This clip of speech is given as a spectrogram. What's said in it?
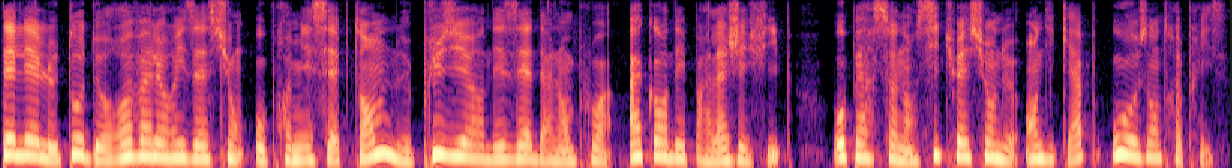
Tel est le taux de revalorisation au 1er septembre de plusieurs des aides à l'emploi accordées par la GFIP aux personnes en situation de handicap ou aux entreprises.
